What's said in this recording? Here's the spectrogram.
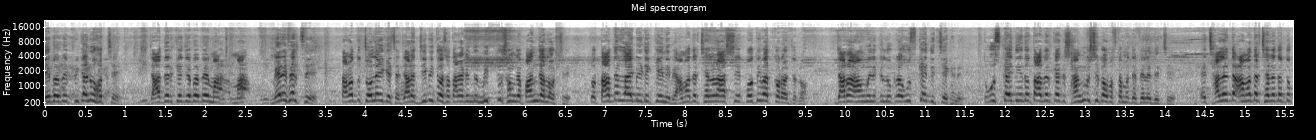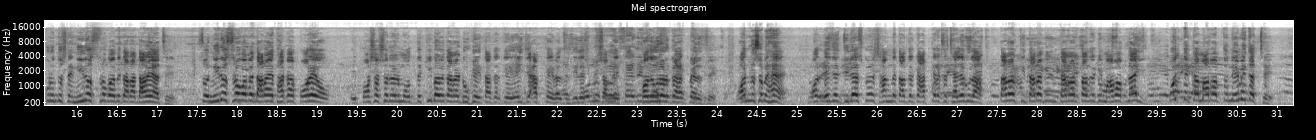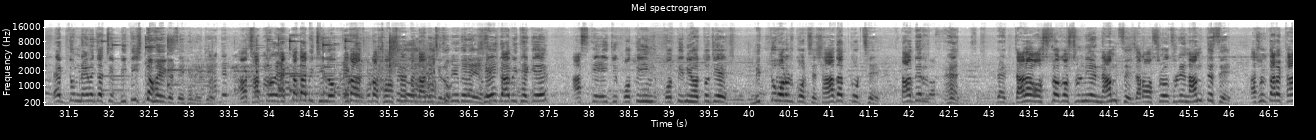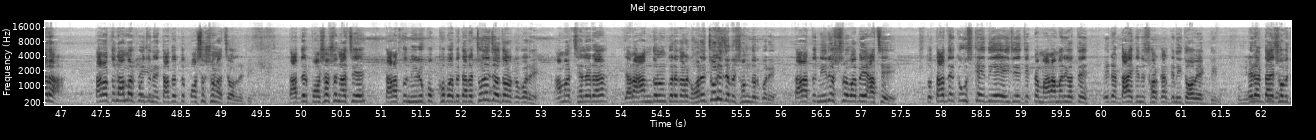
যেভাবে পিটানো হচ্ছে যাদেরকে যেভাবে মেরে ফেলছে তারা তো চলেই গেছে। যারা জীবিত আছে তারা কিন্তু মৃত্যুর সঙ্গে পাঞ্জা লড়ছে। তো তাদের লাইব্রেরি কে নেবে? আমাদের ছেলেরা আসছে প্রতিবাদ করার জন্য। যারা আওয়ামী লীগের লোকরা উস্কাই দিচ্ছে এখানে। তো উস্কাই দিয়ে তো তাদেরকে একটা সাংঘর্ষিক অবস্থার মধ্যে ফেলে দিচ্ছে। এই ছেলেদের আমাদের ছেলেদের তো কোনো দোষ নেই। নিরস্ত্রভাবে তারা দাঁড়ায় আছে। তো নিরস্ত্রভাবে দাঁড়ায় থাকার পরেও এই প্রশাসনের মধ্যে কীভাবে তারা ঢুকে তাদেরকে এই যে আটকে ফেলছে জিলেসপুর সামনে কতগুলো আটকে ফেলছে? অন্য সময় হ্যাঁ এই যে জিলেসপুরের সামনে তাদেরকে আটকে রাখছে ছেলেগুলা তারা কি তারা কি তারা তাদের কি মা বাপ নাই? প্রত্যেকটা মা বাপ তো নেমে যাচ্ছে। একদম নেমে যাচ্ছে বিতৃষ্ণা হয়ে গেছে এখানে যে। আমার ছাত্রর একটা দাবি ছিল ওটা ওটা একটা দাবি ছিল। সেই দাবি থেকে আজকে এই যে প্রতিনিয়ত যে মৃত্যুবরণ করছে শাহাদাত করছে তাদের হ্যাঁ যারা অস্ত্র টস্ত্র নিয়ে নামছে যারা অস্ত্র টস্ত্র নিয়ে নামতেছে আসলে তারা কারা? তারা তো নামার প্রয়োজন নেই তাদের তো প্রশাসন আছে অলরেডি তাদের প্রশাসন আছে তারা তো নিরপেক্ষভাবে তারা চলে যাওয়া দরকার করে। আমার ছেলেরা যারা আন্দোলন করে তারা ঘরে চলে যাবে সুন্দর করে। তারা তো নিরস্ত্রভাবে আছে। তো তাদেরকে উস্কাই দিয়ে এই যে যে একটা মারামারি হতে এটা দায় কিন্তু সরকারকে নিতে হবে একদিন। এটার দায় সবাই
